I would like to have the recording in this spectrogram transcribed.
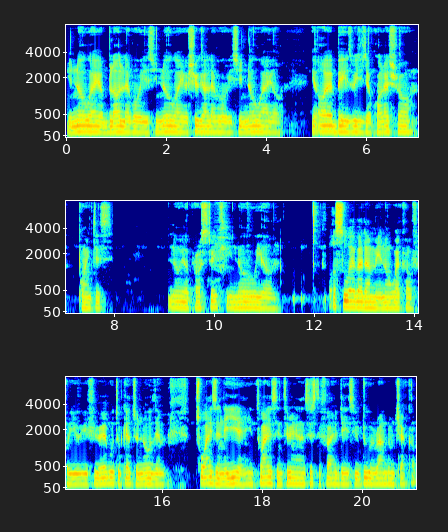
You know where your blood level is, you know where your sugar level is, you know where your your oil base, which is your cholesterol point is. You know your prostate, you know your whatsoever that may not work out for you. If you're able to get to know them twice in a year, in twice in 365 days, you do a random checkup.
